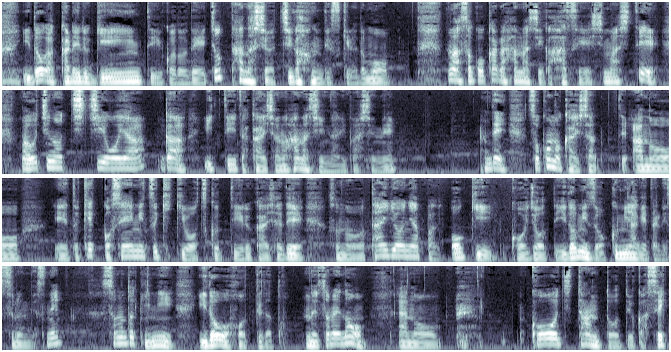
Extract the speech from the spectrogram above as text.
井戸が枯れる原因っていうことで、ちょっと話は違うんですけれども、まあそこから話が派生しまして、まあうちの父親が行っていた会社の話になりましてね。で、そこの会社って、あの、えっ、ー、と、結構精密機器を作っている会社で、その、大量にやっぱ大きい工場って井戸水を汲み上げたりするんですね。その時に井戸を掘ってたと。で、それの、あの、工事担当というか設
